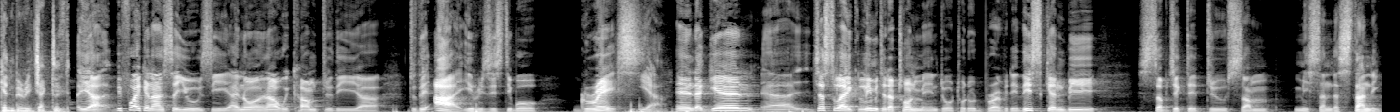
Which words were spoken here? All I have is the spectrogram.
can be rejected. Yeah, before I can answer you, see, I know now we come to the uh, to the I, irresistible grace. Yeah. And again, uh, just like limited atonement or total depravity, this can be subjected to some misunderstanding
